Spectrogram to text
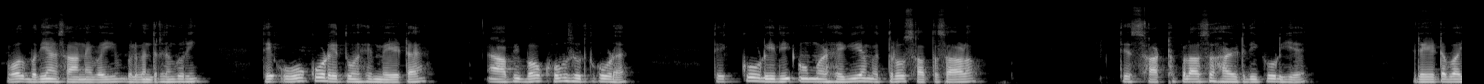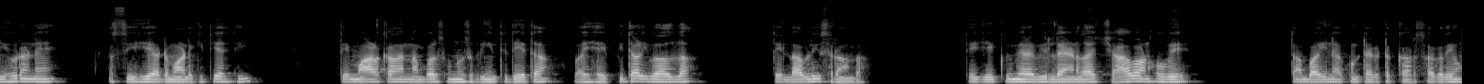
ਬਹੁਤ ਵਧੀਆ ਇਨਸਾਨ ਨੇ ਬਾਈ ਬਲਵਿੰਦਰ ਸਿੰਘ ਹੋਰੀ। ਅਤੇ ਉਹ ਘੋੜੇ ਤੋਂ ਇਹ ਮੇਟ ਹੈ। ਆਪ ਵੀ ਬਹੁਤ ਖੂਬਸੂਰਤ ਘੋੜਾ ਅਤੇ ਘੋੜੀ ਦੀ ਉਮਰ ਹੈਗੀ ਆ ਮਿੱਤਰੋ ਸੱਤ ਸਾਲ। ਅਤੇ ਸੱਠ ਪਲੱਸ ਹਾਈਟ ਦੀ ਘੋੜੀ ਹੈ। ਰੇਟ ਬਾਈ ਹੋਰਾਂ ਨੇ ਅੱਸੀ ਹਜ਼ਾਰ ਡਿਮਾਂਡ ਕੀਤੀ ਹੈ ਸੀ ਅਤੇ ਮਾਲਕਾਂ ਦਾ ਨੰਬਰ ਤੁਹਾਨੂੰ ਸਕਰੀਨ 'ਤੇ ਦੇ ਤਾ ਬਾਈ ਹੈਪੀ ਧਾਲੀਵਾਲ ਦਾ ਅਤੇ ਲਵਲੀ ਸਰਾਂ ਦਾ। ਅਤੇ ਜੇ ਕੋਈ ਮੇਰਾ ਵੀਰ ਲੈਣ ਦਾ ਚਾਹਵਾਨ ਹੋਵੇ ਤਾਂ ਬਾਈ ਨਾਲ ਕੰਟੈਕਟ ਕਰ ਸਕਦੇ ਹੋ।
